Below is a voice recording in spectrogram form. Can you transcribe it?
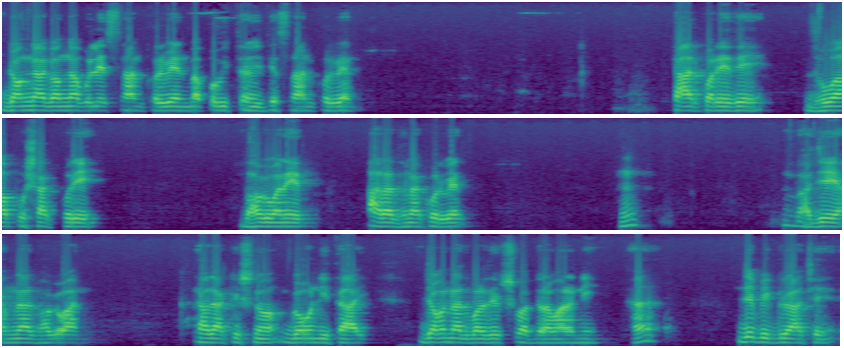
গঙ্গা গঙ্গা বলে স্নান করবেন বা পবিত্র নদীতে স্নান করবেন। তারপরে যে ধোয়া পোশাক পরে ভগবানের আরাধনা করবেন, হুম? যে আপনার ভগবান রাধা কৃষ্ণ গৌনিতাই জগন্নাথ বলদেব, সুভদ্রা মারানী হ্যাঁ? যে বিগ্রহ আছে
